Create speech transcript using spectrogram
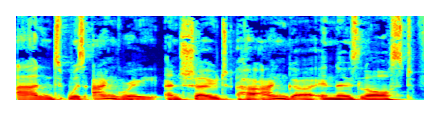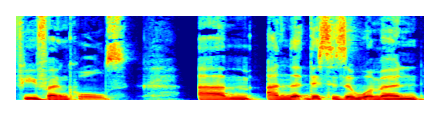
and was angry and showed her anger in those last few phone calls. Um, and that this is a woman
